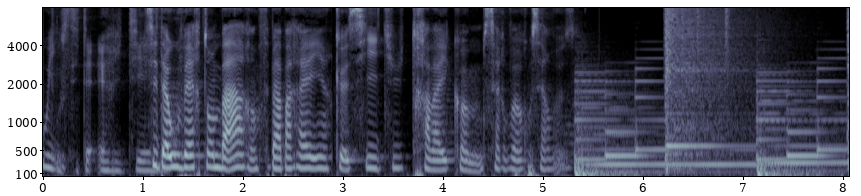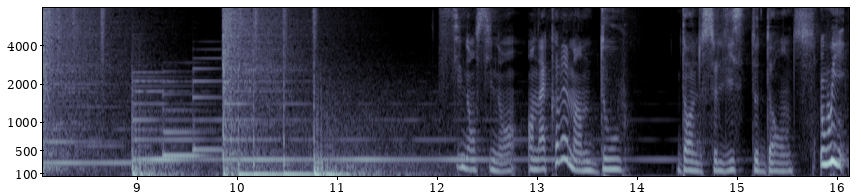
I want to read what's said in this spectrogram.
Oui. ou si t'es héritier. Si t'as ouvert ton bar, c'est pas pareil que si tu travailles comme serveur ou serveuse. Sinon, sinon, on a quand même un doux dans ce liste de danse. Oui,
